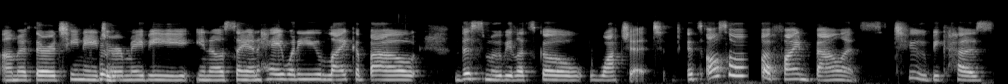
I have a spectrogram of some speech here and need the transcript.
um, if they're a teenager, maybe, you know, saying, hey, what do you like about this movie? Let's go watch it. It's also a fine balance, too, because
